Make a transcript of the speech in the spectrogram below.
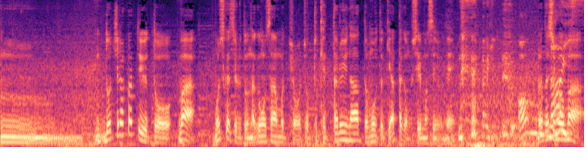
うーんどちらかというとまあもしかすると南雲さんも今日ちょっとけったるいなと思う時あったかもしれませんよね。あんま私もないっすまあ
